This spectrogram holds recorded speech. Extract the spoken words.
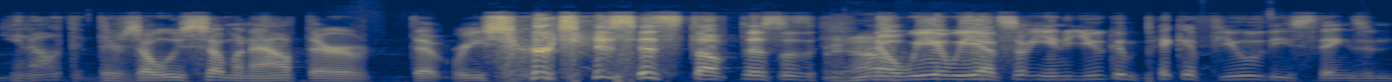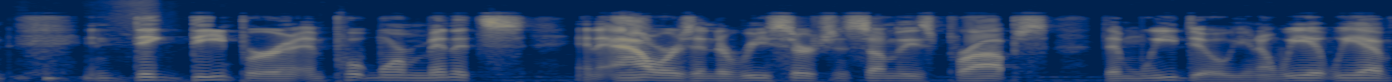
you know, there's always someone out there that researches this stuff. This is, yeah. you know, we we have so you know you can pick a few of these things and and dig deeper and put more minutes and hours into researching some of these props than we do. You know, we we have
